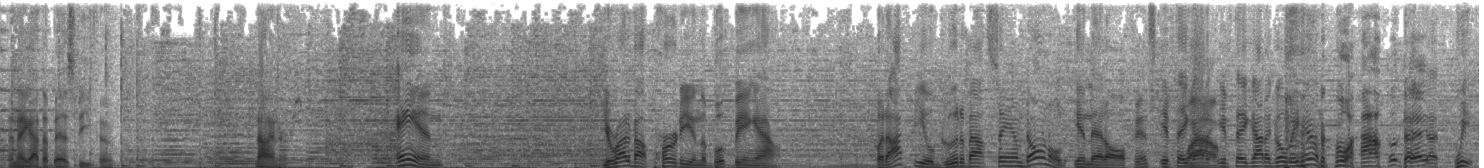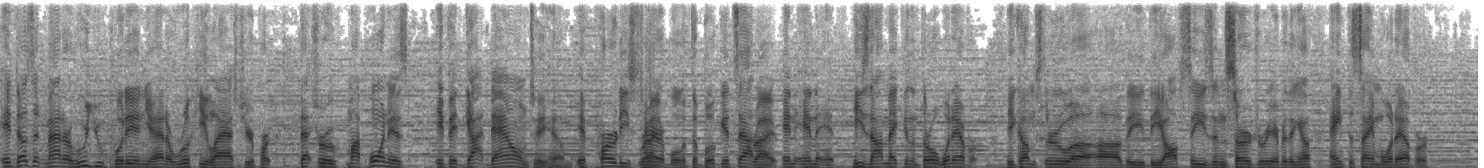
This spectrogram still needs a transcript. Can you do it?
And they got the best defense. Niners. And you're right about Purdy and the book being out. But I feel good about Sam Darnold in that offense if they Wow. got if they got to go to him. Wow. That- that- we, it doesn't matter who you put in. You had a rookie last year. Per- that, True. My point is, if it got down to him, if Purdy's Right. terrible, if the book gets out, Right. and, and he's not making the throw, whatever. He comes through uh, uh, the the off season surgery, everything else ain't the same, whatever.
